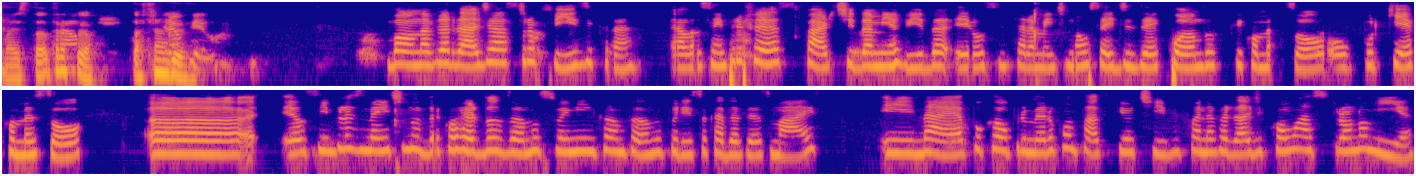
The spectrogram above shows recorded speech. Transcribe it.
mas tá tranquilo. Tá tranquilo. tranquilo. Bom, na verdade, a astrofísica, ela sempre fez parte da minha vida. Eu, sinceramente, não sei dizer quando que começou ou por que começou, Uh, eu simplesmente, no decorrer dos anos, fui me encantando por isso cada vez mais. E na época, o primeiro contato que eu tive foi, na verdade, com a astronomia,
